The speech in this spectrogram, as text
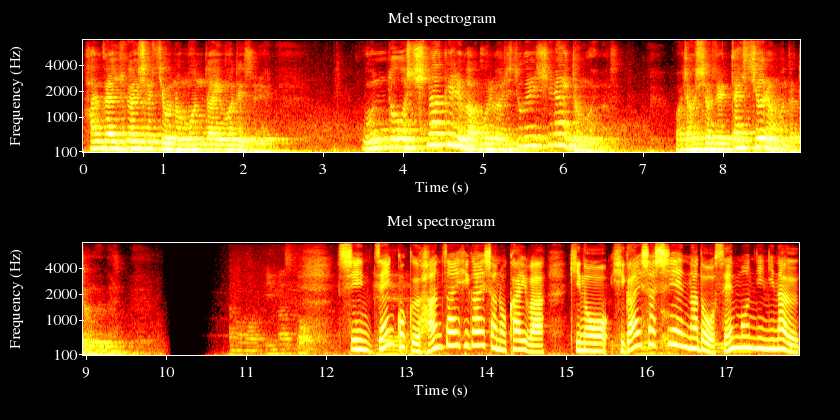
犯罪被害者庁の問題をですね運動しなければこれは実現しないと思います。私は絶対必要なものだと思います。新全国犯罪被害者の会は昨日被害者支援などを専門に担う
